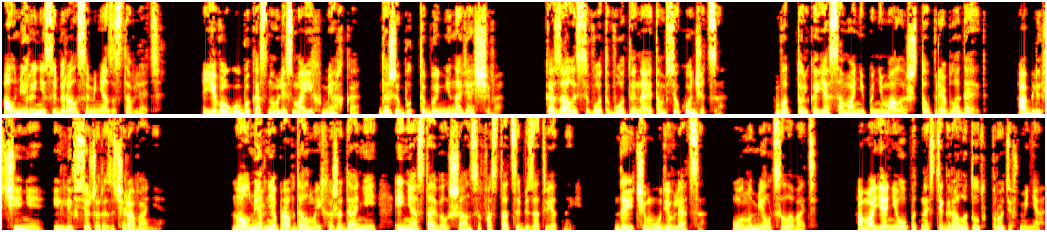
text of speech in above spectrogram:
Алмир и не собирался меня заставлять. Его губы коснулись моих мягко, даже будто бы ненавязчиво. Казалось, вот-вот и на этом все кончится. Вот только я сама не понимала, что преобладает — облегчение или все же разочарование. Но Алмир не оправдал моих ожиданий и не оставил шансов остаться безответной. Да и чему удивляться, он умел целовать. А моя неопытность играла тут против меня.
